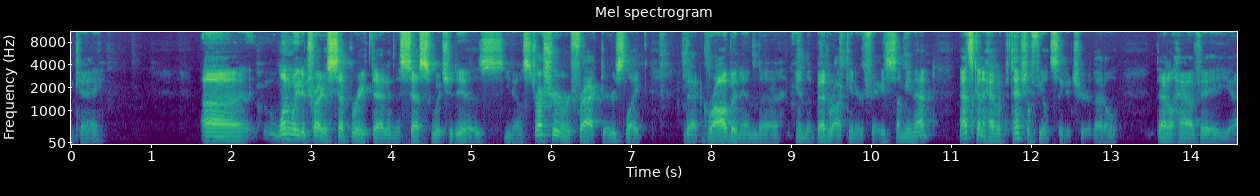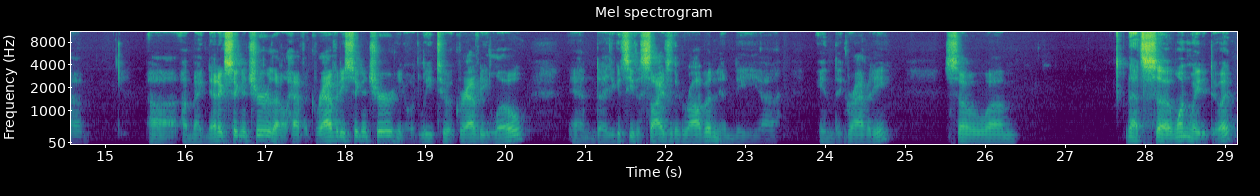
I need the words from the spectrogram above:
Okay. Uh, one way to try to separate that and assess which it is, you know, structure and refractors like that graben in the in the bedrock interface. I mean that that's going to have a potential field signature. That'll that'll have a uh, uh, a magnetic signature. That'll have a gravity signature. You know, it lead to a gravity low, and uh, you can see the sides of the graben in the uh, in the gravity. So um, That's uh, one way to do it.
